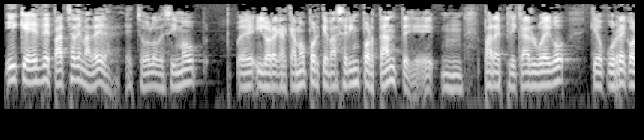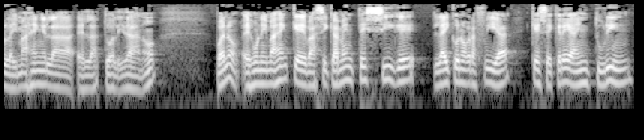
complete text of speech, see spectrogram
y que es de pasta de madera. Esto lo decimos eh, y lo recalcamos porque va a ser importante eh, mm, para explicar luego qué ocurre con la imagen en la, en la actualidad, ¿no? Bueno, es una imagen que básicamente sigue la iconografía que se crea en Turín,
